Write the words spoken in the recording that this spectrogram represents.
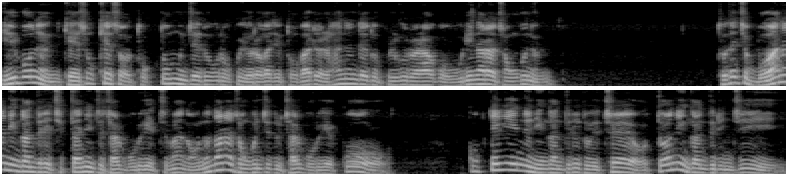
일본은 계속해서 독도 문제도 그렇고 여러 가지 도발을 하는데도 불구하고 우리나라 정부는 도대체 뭐 하는 인간들의 집단인지 잘 모르겠지만 어느 나라 정부인지도 잘 모르겠고 꼭대기에 있는 인간들이 도대체 어떤 인간들인지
